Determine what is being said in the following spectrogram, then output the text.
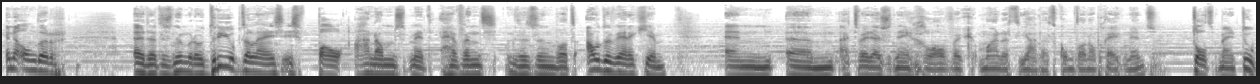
Een ander, eh, dat is nummer 3 op de lijst, is Paul Adams met Heavens. Dat is een wat ouder werkje. En um, uit 2009 geloof ik. Maar dat, ja, dat komt dan op een gegeven moment tot mij toe.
